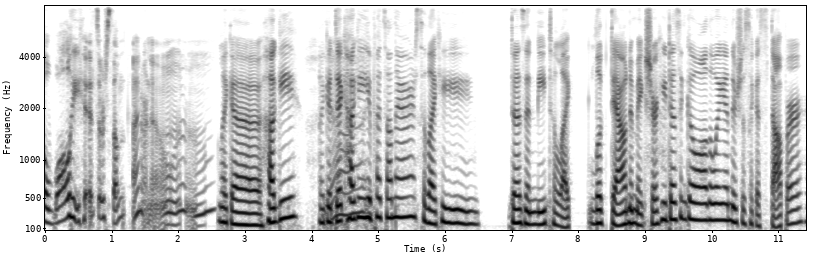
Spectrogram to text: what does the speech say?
a wall he hits or something. I don't know. I don't know. like a huggy, like a dick huggy he puts on there. So like he doesn't need to like look down and make sure he doesn't go all the way in. There's just like a stopper.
